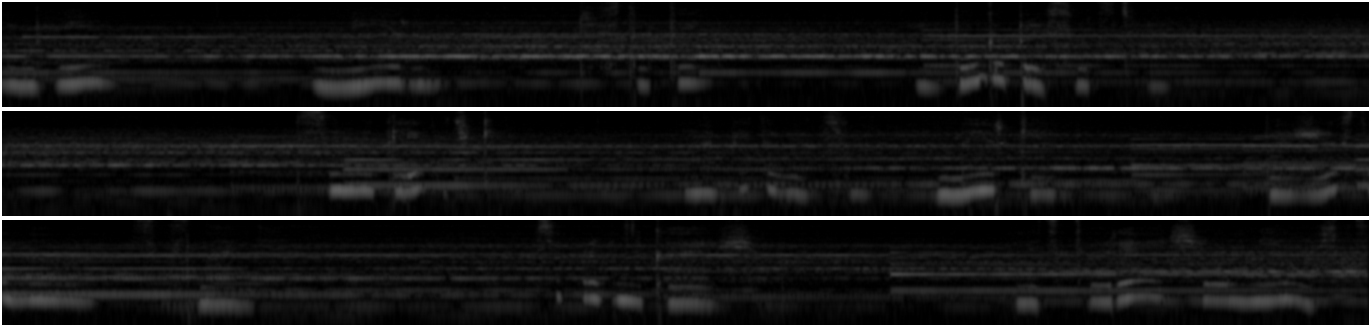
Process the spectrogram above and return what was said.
любви, Бога присутствия. Все мои клеточки напитываются энергией божественного сознания, всепроникающего, олицетворяющего милость,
